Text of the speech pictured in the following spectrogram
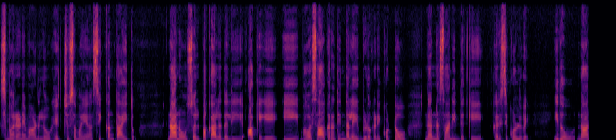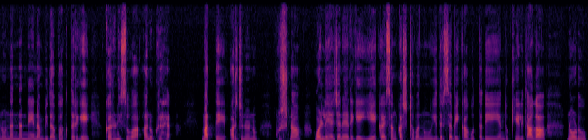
ಸ್ಮರಣೆ ಮಾಡಲು ಹೆಚ್ಚು ಸಮಯ ಸಿಕ್ಕಂತಾಯಿತು. ನಾನು ಸ್ವಲ್ಪ ಕಾಲದಲ್ಲಿ ಆಕೆಗೆ ಈ ಭವಸಾಗರದಿಂದಲೇ ಬಿಡುಗಡೆ ಕೊಟ್ಟು ನನ್ನ ಸಾನ್ನಿಧ್ಯಕ್ಕೆ ಕರೆಸಿಕೊಳ್ಳುವೆ. ಇದು ನಾನು ನನ್ನನ್ನೇ ನಂಬಿದ ಭಕ್ತರಿಗೆ ಕರುಣಿಸುವ ಅನುಗ್ರಹ. ಮತ್ತೆ ಅರ್ಜುನನು, ಕೃಷ್ಣ, ಒಳ್ಳೆಯ ಜನರಿಗೆ ಏಕ ಸಂಕಷ್ಟವನ್ನು ಎದುರಿಸಬೇಕಾಗುತ್ತದೆ ಎಂದು ಕೇಳಿದಾಗ, ನೋಡು,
